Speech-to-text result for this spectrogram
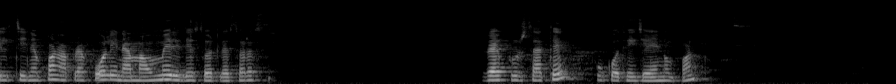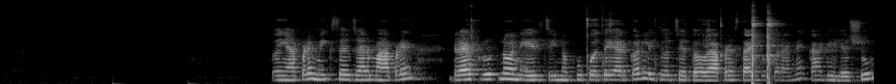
એલચીને પણ આપણે ફોલીને આમાં ઉમેરી દઈશું એટલે સરસ ડ્રાયફ્રૂટ સાથે ભૂકો થઈ જાય એનું પણ. તો અહીંયા આપણે મિક્સર જારમાં આપણે ડ્રાયફ્રૂટનો અને એલચીનો ભૂકો તૈયાર કરી લીધો છે. તો હવે આપણે સાઈડ ઉપર આને કાઢી લેશું.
